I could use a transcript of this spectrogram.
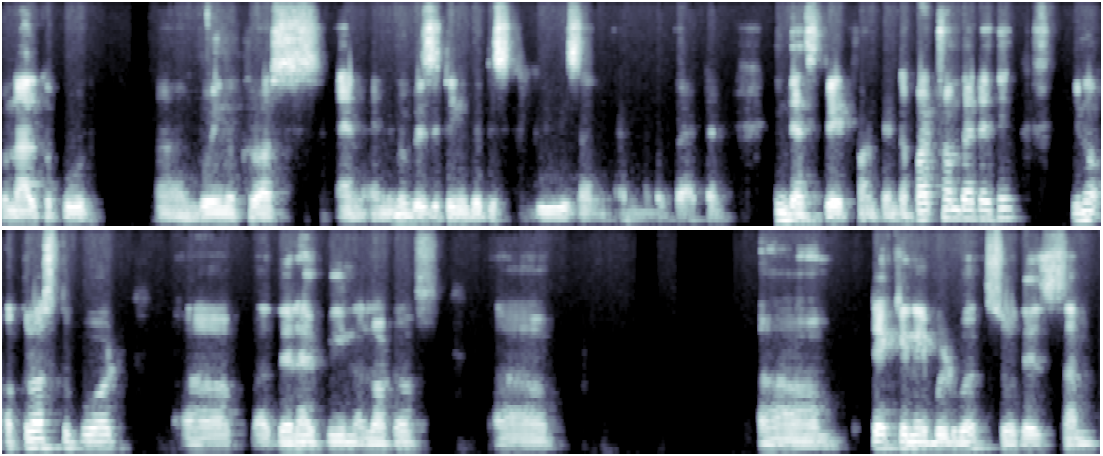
Kunal Kapoor uh, going across and, and you know visiting the distilleries and, and all of that. And I think that's great content. Apart from that, I think you know across the board uh, there have been a lot of uh, um, tech-enabled work. So there's some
